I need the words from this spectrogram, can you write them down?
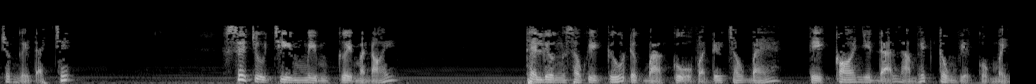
cho người đã chết. Sư chủ trì mỉm cười mà nói, Thầy Lương sau khi cứu được bà cụ và đứa cháu bé, thì coi như đã làm hết công việc của mình.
